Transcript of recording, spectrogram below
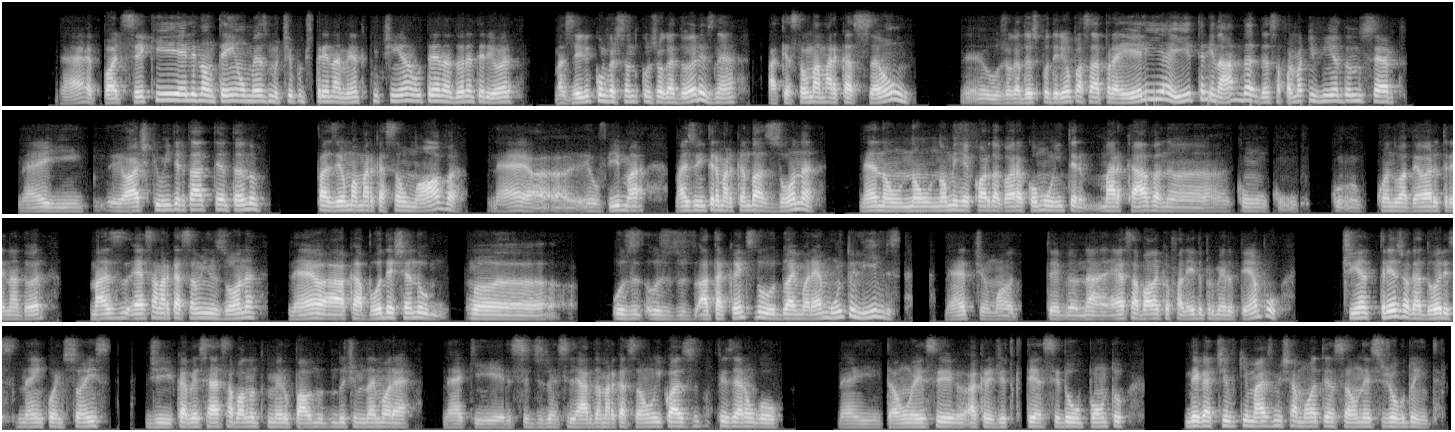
É, pode ser que ele não tenha o mesmo tipo de treinamento que tinha o treinador anterior, mas ele conversando com os jogadores, né, a questão da marcação, né, os jogadores poderiam passar para ele e aí treinar da, dessa forma que vinha dando certo. Né, e eu acho que o Inter está tentando fazer uma marcação nova, né, eu vi mais o Inter marcando a zona né? Não, não, não me recordo agora como o Inter marcava na, com, com, com, quando o Abel era o treinador, mas essa marcação em zona né, acabou deixando uh, os, os atacantes do, do Aimoré muito livres. Né? Tinha uma, teve, na, essa bola que eu falei do primeiro tempo, tinha três jogadores né, em condições de cabecear essa bola no primeiro pau do, do time da Aimoré, né, que eles se desvencilharam da marcação e quase fizeram gol. Né? Então, esse acredito que tenha sido o ponto negativo que mais me chamou a atenção nesse jogo do Inter.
